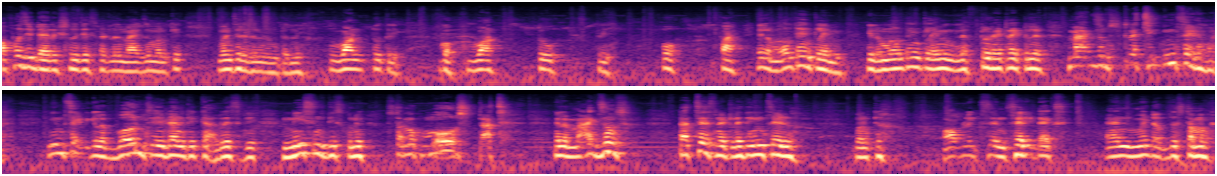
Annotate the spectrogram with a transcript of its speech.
opposite డైరెక్షన్లో చేసినట్లయితే మ్యాక్సిమం మనకి మంచి రిజల్ట్ ఉంటుంది one two three go one two three four five ఇలా మౌంటైన్ క్లైంబింగ్ ఇలా mountain climbing left to right right left maximum stretch inside అనమాట ఇన్సైడ్ ఇలా బర్న్ చేయడానికి క్యాలరీస్కి నీస్ని తీసుకుని స్టమక్ మోర్ స్ట్రచ్ ఇలా మ్యాక్సిమం టచ్ చేసినట్లయితే ఇన్సైడ్ మనకు obliques and serratus and mid of the stomach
